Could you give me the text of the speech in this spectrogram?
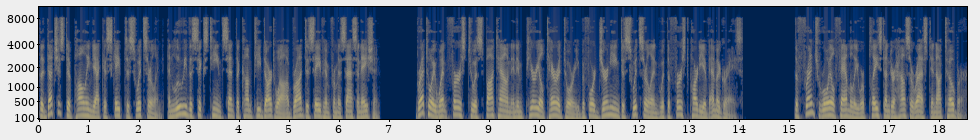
The Duchess de Polignac escaped to Switzerland, and Louis XVI sent the Comte d'Artois abroad to save him from assassination. Breteuil went first to a spa town in imperial territory before journeying to Switzerland with the first party of émigrés. The French royal family were placed under house arrest in October.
